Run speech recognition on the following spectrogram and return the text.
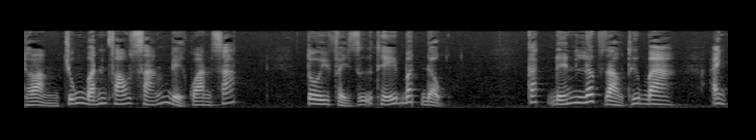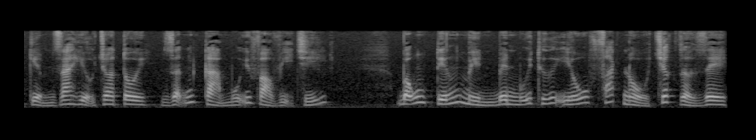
thoảng chúng bắn pháo sáng để quan sát. Tôi phải giữ thế bất động. Cắt đến lớp rào thứ ba, anh Kiểm ra hiệu cho tôi dẫn cả mũi vào vị trí. Bỗng tiếng mìn bên mũi thứ yếu phát nổ trước giờ dê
